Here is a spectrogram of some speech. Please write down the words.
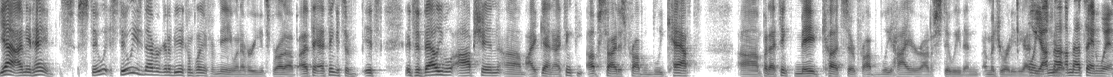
Yeah, I mean, hey, Stewie, Stewie's never going to be a complaint from me whenever he gets brought up. I think I think it's a it's it's a valuable option. Um, again, I think the upside is probably capped. Um, but I think made cuts are probably higher out of Stewie than a majority of the guys. Oh yeah, I'm not. I'm not saying win.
